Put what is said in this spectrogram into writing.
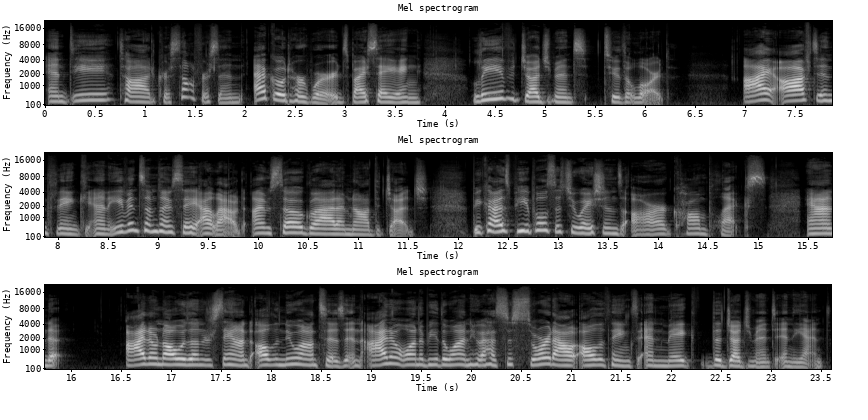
And D. Todd Christofferson echoed her words by saying, Leave judgment to the Lord. I often think and even sometimes say out loud, I'm so glad I'm not the judge because people's situations are complex and I don't always understand all the nuances and I don't want to be the one who has to sort out all the things and make the judgment in the end.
